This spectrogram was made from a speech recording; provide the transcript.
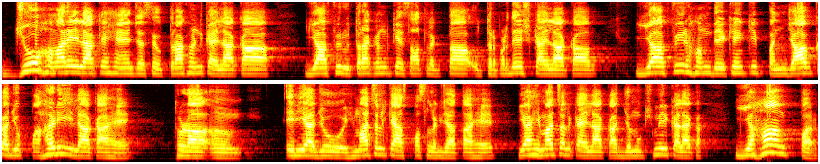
जो हमारे इलाके हैं, जैसे उत्तराखंड का इलाका, या फिर उत्तराखंड के साथ लगता उत्तर प्रदेश का इलाका, या फिर हम देखें कि पंजाब का जो पहाड़ी इलाका है, थोड़ा एरिया जो हिमाचल के आसपास लग जाता है, या हिमाचल का इलाका, जम्मू कश्मीर का इलाका, यहाँ पर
